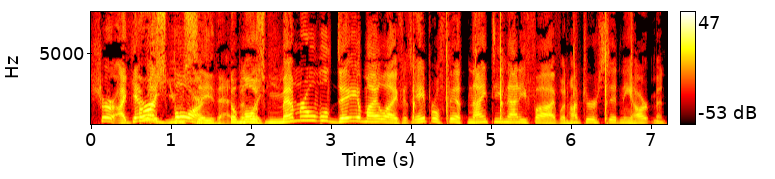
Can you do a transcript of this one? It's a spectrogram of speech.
Sure, I get why you firstborn, say that. The most like, memorable day of my life is April 5th, 1995, when Hunter Sidney Hartman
